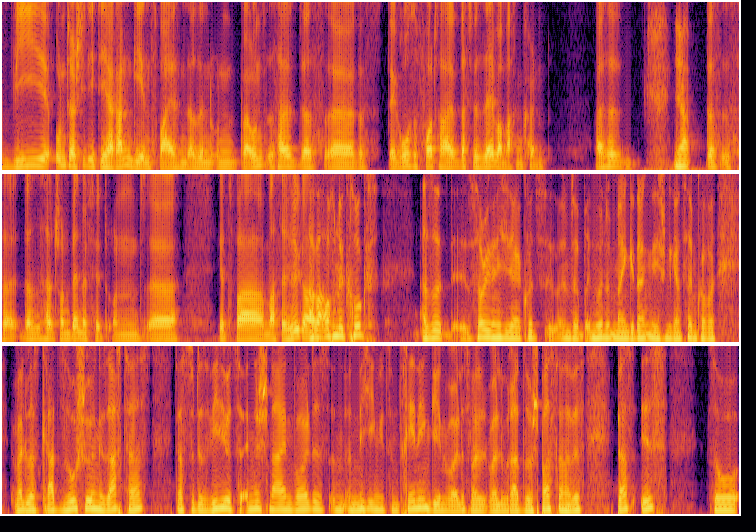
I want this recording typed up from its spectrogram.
wie unterschiedlich die Herangehensweisen da sind. Und bei uns ist halt das, äh, das der große Vorteil, dass wir selber machen können. Weißt du, Ja, das ist, halt- das ist halt schon ein Benefit. Und äh, jetzt war Marcel Hilger. aber auch eine Krux. Also, äh, sorry, wenn ich da kurz unter, nur meinen Gedanken, den ich schon die ganze Zeit im Kopf habe, weil du das gerade so schön gesagt hast, dass du das Video zu Ende schneiden wolltest und, und nicht irgendwie zum Training gehen wolltest, weil, weil du gerade so Spaß dran hattest. Das ist so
